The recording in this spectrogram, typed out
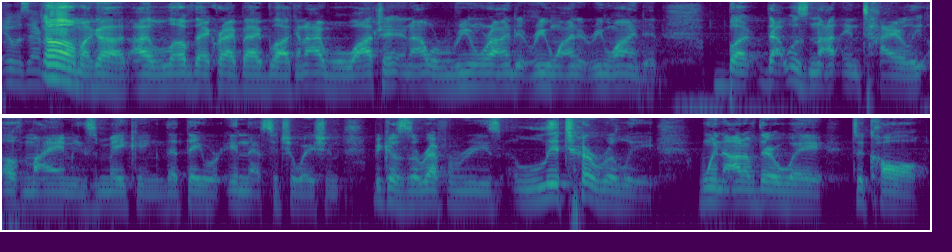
It was oh everything. Oh my God, I love that crackback block, and I will watch it and I will rewind it, rewind it, rewind it. But that was not entirely of Miami's making that they were in that situation because the referees literally went out of their way to call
